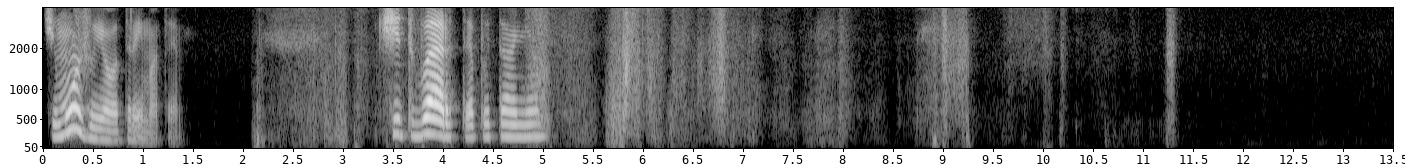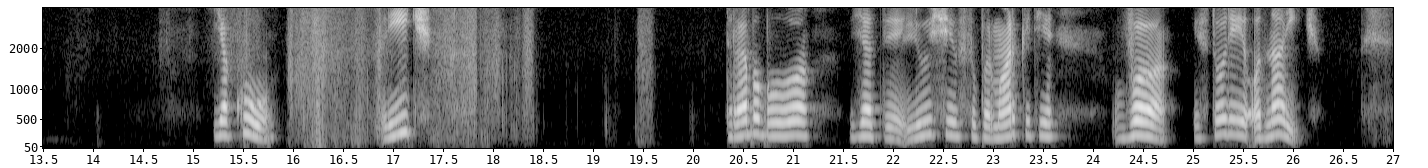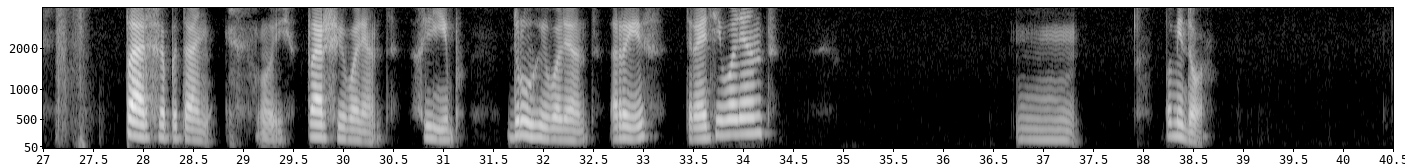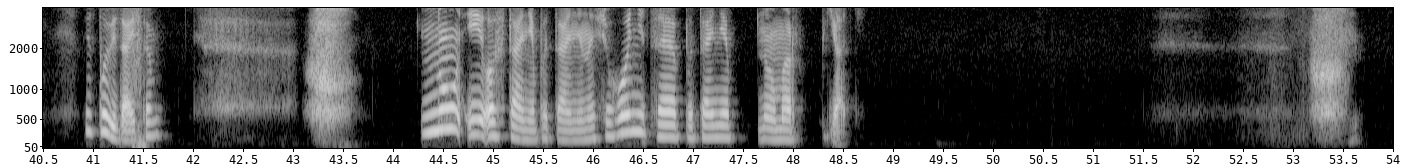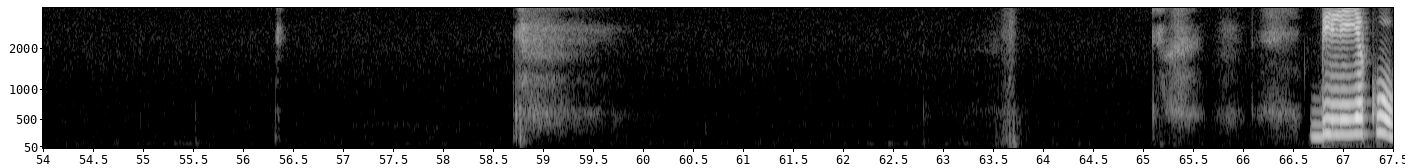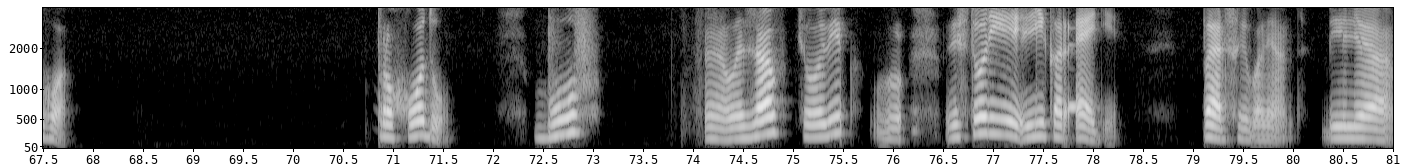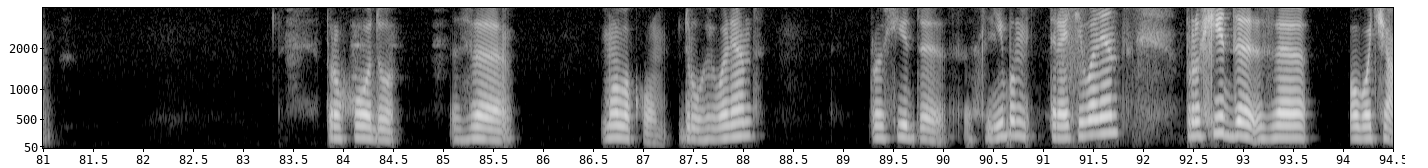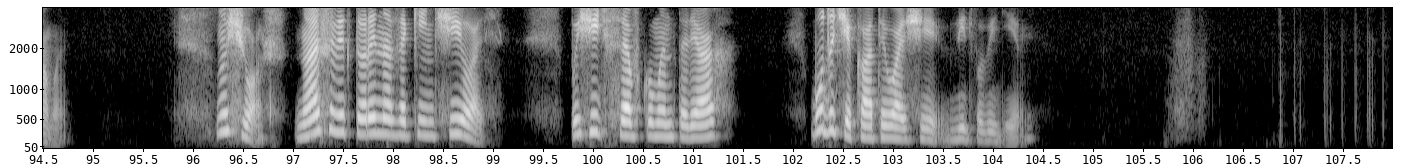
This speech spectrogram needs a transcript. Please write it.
чи можу я отримати? Четверте питання. Яку річ треба було взяти Люсі в супермаркеті в історії одна річ? Перше питання. Ой, перший варіант хліб, другий варіант рис, третій варіант помідор. Відповідайте. Ну і останнє питання на сьогодні це питання номер 5. Біля якого проходу був е, лежав чоловік в, в історії лікар Еді. Перший варіант біля проходу з молоком. Другий варіант прохід з хлібом. Третій варіант прохід з овочами. Ну що ж, наша вікторина закінчилась. Пишіть все в коментарях. Буду чекати ваші відповіді.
